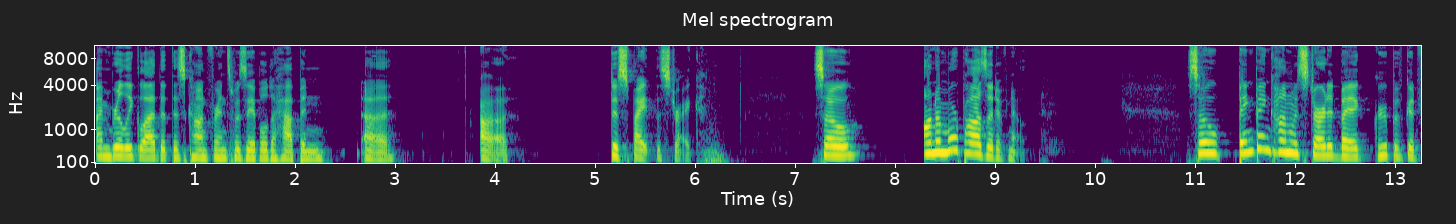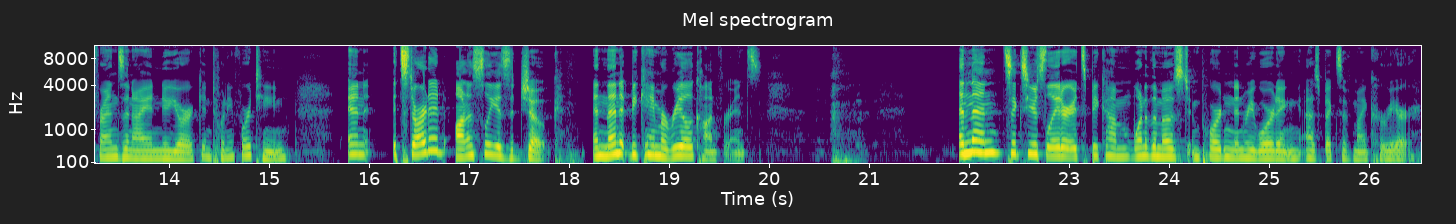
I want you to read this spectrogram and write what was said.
I'm really glad that this conference was able to happen uh, uh, despite the strike. So on a more positive note, so Bang Bang Con was started by a group of good friends and I in New York in 2014. And it started honestly as a joke. And then it became a real conference. and then six years later, it's become one of the most important and rewarding aspects of my career.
